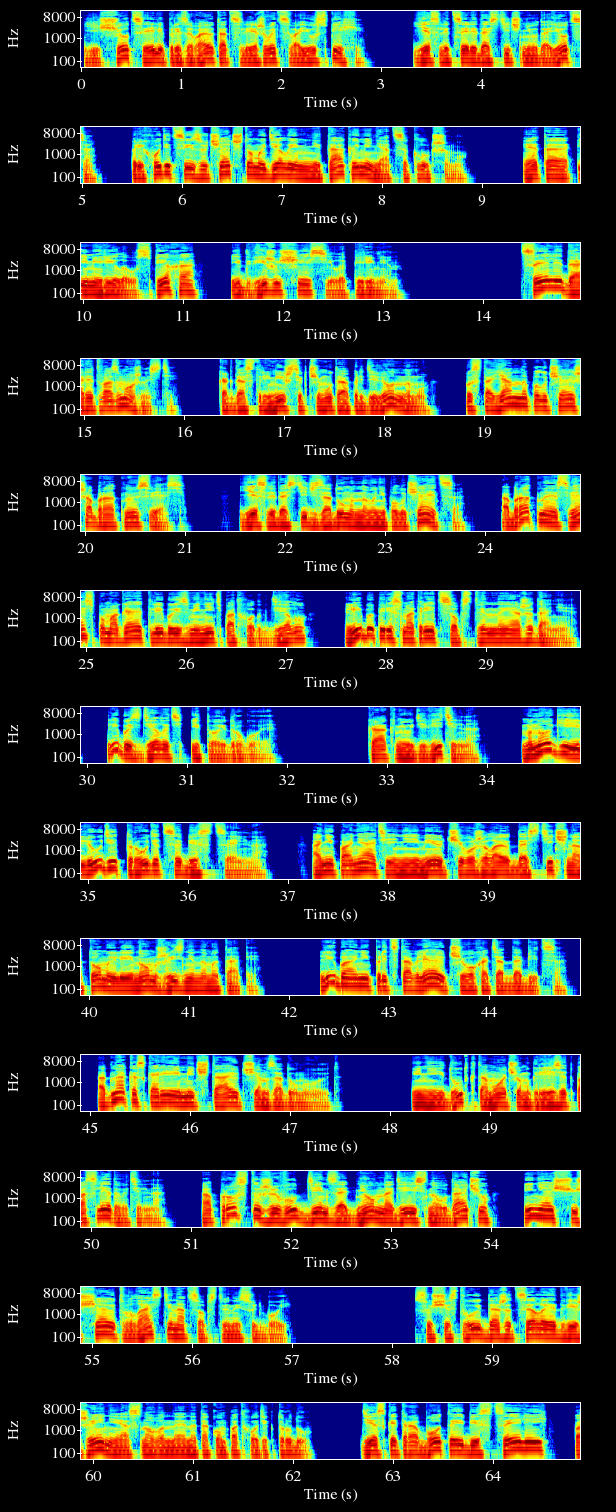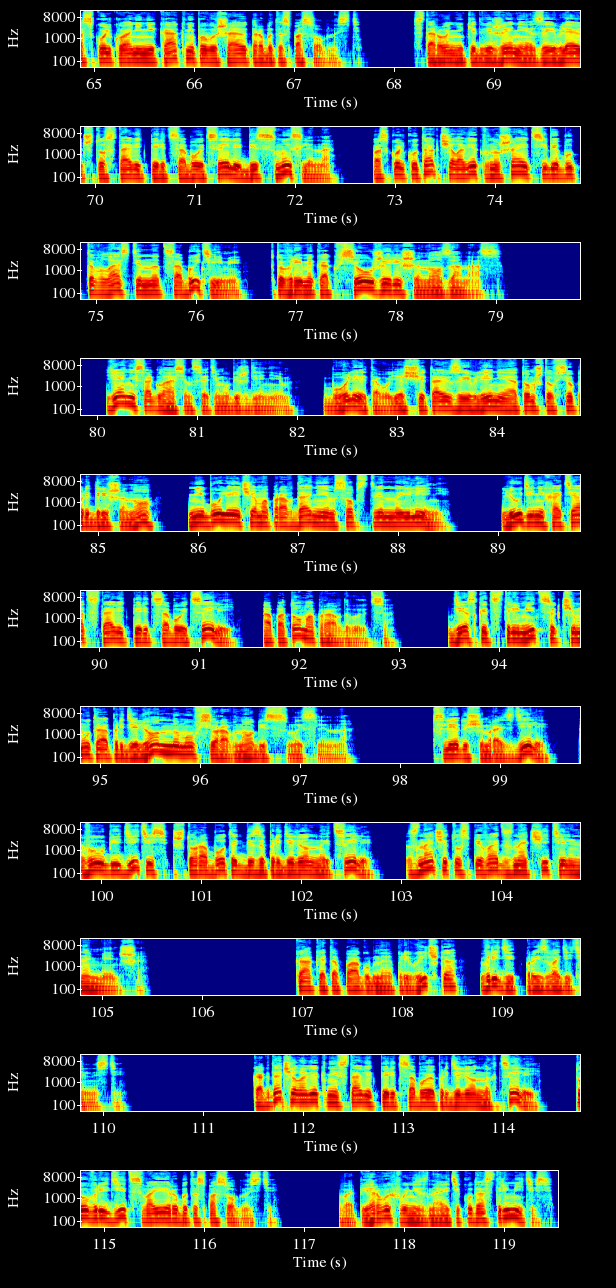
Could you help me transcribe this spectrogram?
Еще цели призывают отслеживать свои успехи. Если цели достичь не удается, приходится изучать, что мы делаем не так, и меняться к лучшему. Это и мерило успеха, и движущая сила перемен. Цели дарят возможности. Когда стремишься к чему-то определенному, постоянно получаешь обратную связь. Если достичь задуманного не получается, обратная связь помогает либо изменить подход к делу, либо пересмотреть собственные ожидания, либо сделать и то, и другое. Как ни удивительно, многие люди трудятся бесцельно. Они понятия не имеют, чего желают достичь на том или ином жизненном этапе. Либо они представляют, чего хотят добиться, однако скорее мечтают, чем задумывают. И не идут к тому, о чем грезят последовательно, а просто живут день за днем, надеясь на удачу и не ощущают власти над собственной судьбой. Существует даже целое движение, основанное на таком подходе к труду. Дескать, работая без целей, поскольку они никак не повышают работоспособность. Сторонники движения заявляют, что ставить перед собой цели бессмысленно, поскольку так человек внушает себе, будто властен над событиями, в то время как все уже решено за нас. Я не согласен с этим убеждением. Более того, я считаю заявление о том, что все предрешено, не более чем оправданием собственной лени. Люди не хотят ставить перед собой целей, а потом оправдываются. Дескать, стремиться к чему-то определенному все равно бессмысленно. В следующем разделе вы убедитесь, что работать без определенной цели значит успевать значительно меньше. Как эта пагубная привычка вредит производительности. Когда человек не ставит перед собой определенных целей, то вредит своей работоспособности. Во-первых, вы не знаете, куда стремитесь.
